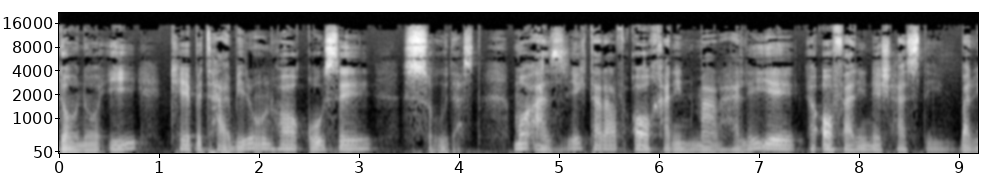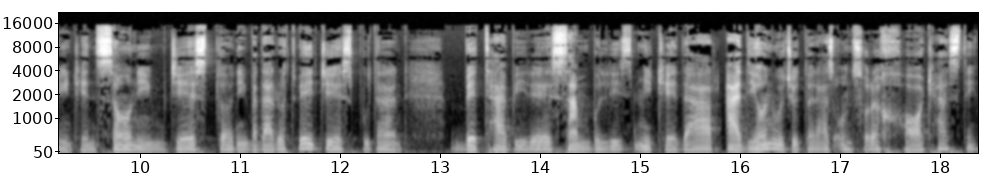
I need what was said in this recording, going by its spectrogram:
دانایی که به تعبیر اونها قوس سعود است. ما از یک طرف آخرین مرحله آفرینش هستیم برای اینکه انسانیم جسم داریم و در رتبه جسم بودن به تعبیر سمبولیزمی که در ادیان وجود داره از عنصر خاک هستیم.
